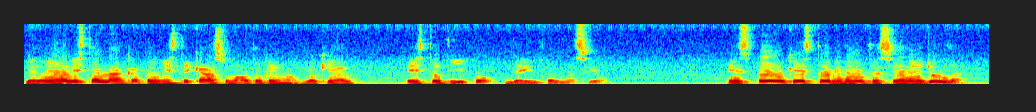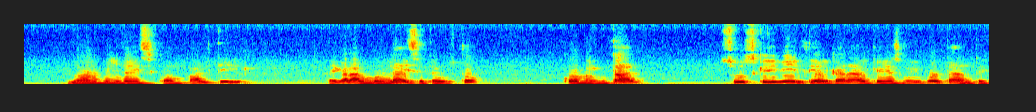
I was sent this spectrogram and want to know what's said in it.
le doy a la lista blanca, pero en este caso nosotros queremos bloquear este tipo de información. Espero que este video te sea de ayuda. No olvides compartir, regalarme un like si te gustó, comentar, suscribirte al canal que es muy importante.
